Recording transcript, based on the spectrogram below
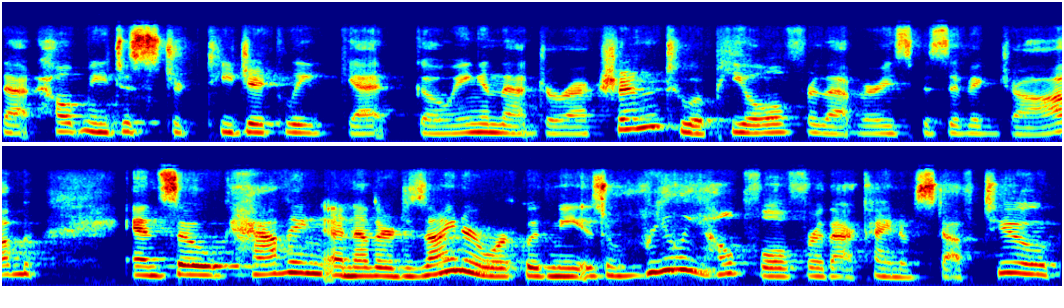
that help me to strategically get going in that direction to appeal for that very specific job. And so having another designer work with me is really helpful for that kind of stuff too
